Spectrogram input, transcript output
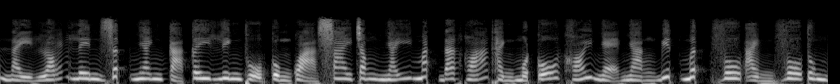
này lói lên rất nhanh cả cây linh thủ cùng quả sai trong nháy mắt đã hóa thành một cỗ khói nhẹ nhàng biết mất vô ảnh vô tung.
